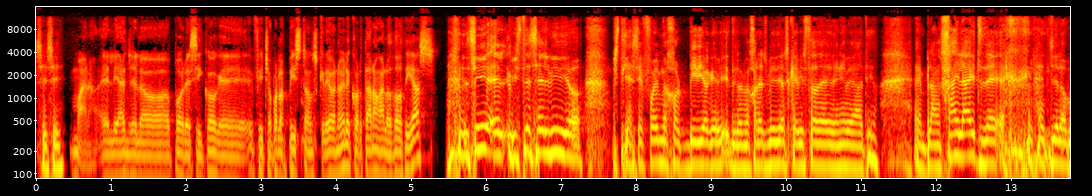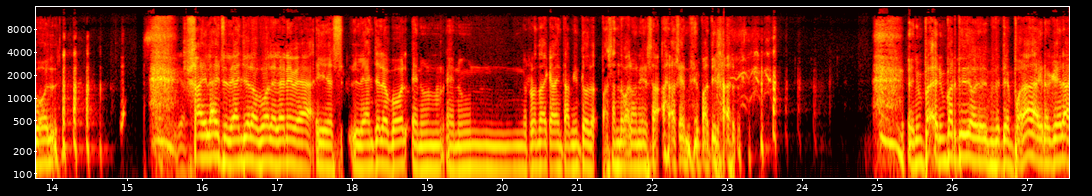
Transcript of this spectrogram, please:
Sí, sí. Bueno, el Liangelo, pobrecico, que fichó por los Pistons, creo, ¿no? Y le cortaron a los dos días. sí, ¿viste ese vídeo? Hostia, ese fue el mejor vídeo que de los mejores vídeos que he visto de, de NBA, tío. En plan, highlights de Liangelo Ball. Highlights de Angelo Ball en la NBA y es Leangelo Ball en un, en un ronda de calentamiento pasando balones a, la gente para tirar. en, un, en, un, partido de temporada creo que era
